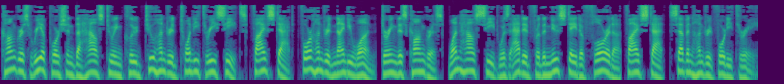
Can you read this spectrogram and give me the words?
Congress reapportioned the House to include 223 seats 5 stat, 491. During this Congress, one House seat was added for the new state of Florida 5 stat, 743.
